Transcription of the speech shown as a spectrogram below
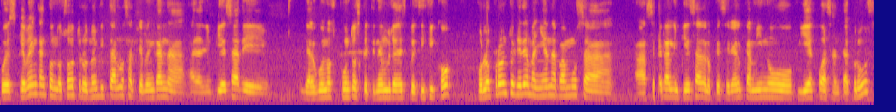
pues que vengan con nosotros, no invitarlos a que vengan a, la limpieza de, de, algunos puntos que tenemos ya en específico. Por lo pronto, el día de mañana vamos a, a hacer la limpieza de lo que sería el camino viejo a Santa Cruz,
